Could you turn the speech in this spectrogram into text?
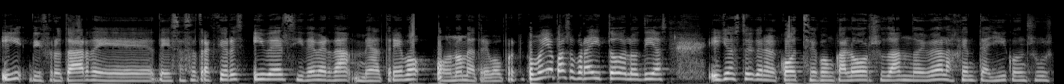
y disfrutar de, de esas atracciones y ver si de verdad me atrevo o no me atrevo. Porque como yo paso por ahí todos los días y yo estoy con el coche, con calor, sudando y veo a la gente allí con sus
